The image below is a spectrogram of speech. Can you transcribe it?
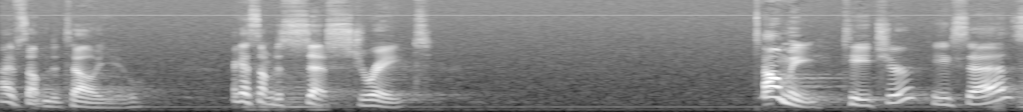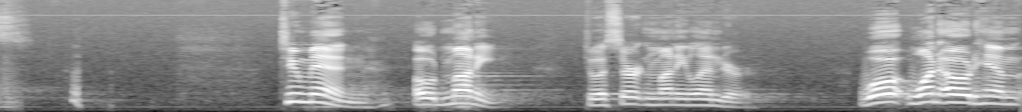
I have something to tell you. I got something to set straight. Tell me, teacher, he says. Two men owed money to a certain money lender. One owed him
